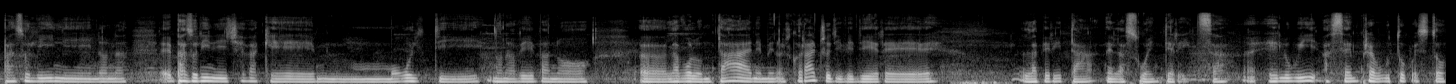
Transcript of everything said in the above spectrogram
Pasolini, non, eh, Pasolini diceva che molti non avevano eh, la volontà e nemmeno il coraggio di vedere la verità nella sua interezza eh, e lui ha sempre avuto questo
